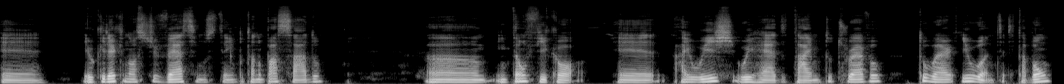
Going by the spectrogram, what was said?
É, eu queria que nós tivéssemos tempo, está no passado. Uh, então fica, ó, é, I wish we had time to travel to where you wanted, tá bom?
